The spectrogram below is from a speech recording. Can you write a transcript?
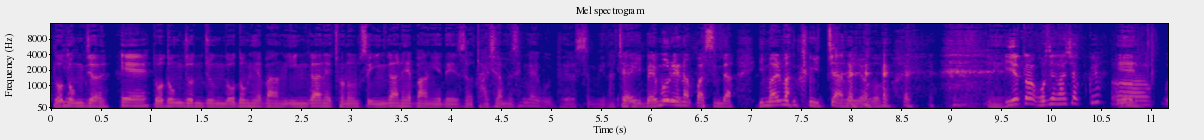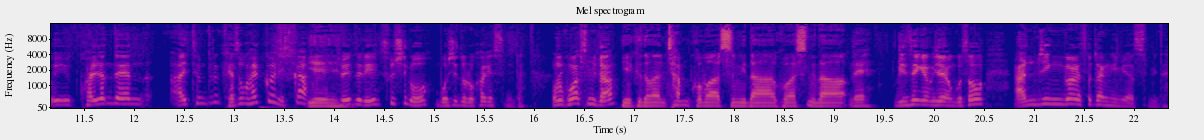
노동절, 예. 노동 존중, 노동 해방, 인간의 존엄성, 인간 해방에 대해서 다시 한번 생각해보게 되었습니다. 제가 예. 이 메모리 해놓고 왔습니다. 이 말만큼 잊지 않으려고. 예. 2년 동안 고생하셨고요. 어, 이 관련된 아이템들은 계속 할 거니까 예. 저희들이 수시로 모시도록 하겠습니다. 오늘 고맙습니다. 예, 그동안 참 고맙습니다. 고맙습니다. 네. 민생경제연구소 안진걸 소장님이었습니다.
